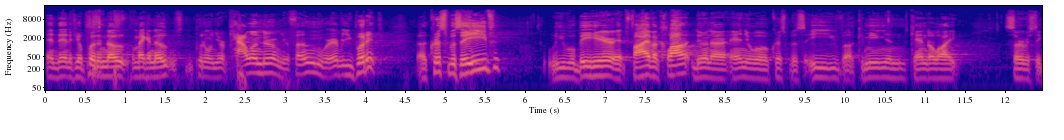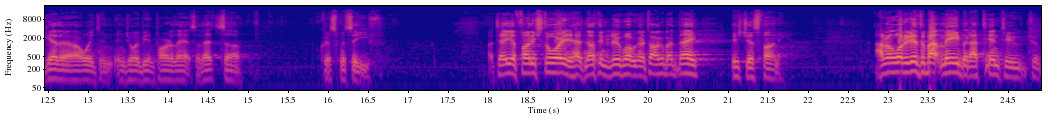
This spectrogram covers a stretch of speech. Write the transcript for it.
And then if you'll put a note, make a note, put it on your calendar, on your phone, wherever you put it, uh, Christmas Eve, we will be here at 5 o'clock doing our annual Christmas Eve uh, communion, candlelight service together. I always enjoy being part of that. So that's uh, Christmas Eve. I'll tell you a funny story. It has nothing to do with what we're going to talk about today. It's just funny. I don't know what it is about me, but I tend to, to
